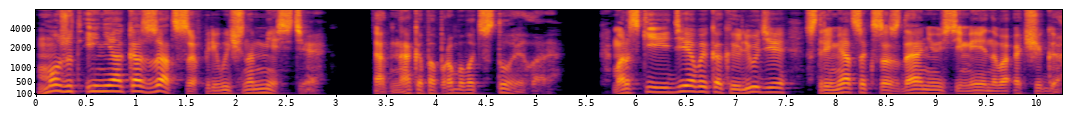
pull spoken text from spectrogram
может и не оказаться в привычном месте. Однако попробовать стоило. Морские девы, как и люди, стремятся к созданию семейного очага.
